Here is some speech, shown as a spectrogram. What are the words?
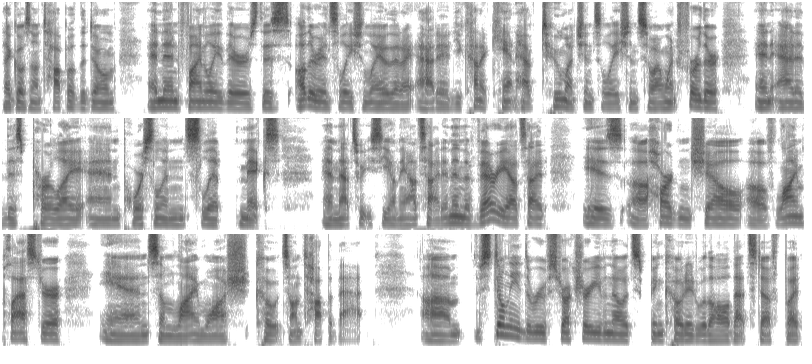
that goes on top of the dome. And then finally, there's this other insulation layer that I added. You kind of can't have too much insulation. So I went further and added this perlite and porcelain slip mix and that's what you see on the outside. And then the very outside is a hardened shell of lime plaster and some lime wash coats on top of that. Um, still need the roof structure, even though it's been coated with all that stuff, but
